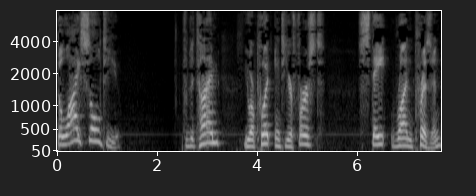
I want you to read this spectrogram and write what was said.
The lie sold to you from the time you are put into your first state run prison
